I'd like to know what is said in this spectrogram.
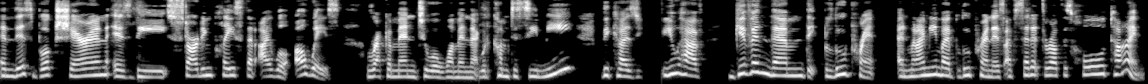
And this book, Sharon, is the starting place that I will always recommend to a woman that would come to see me because you have given them the blueprint and what I mean by blueprint is I've said it throughout this whole time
